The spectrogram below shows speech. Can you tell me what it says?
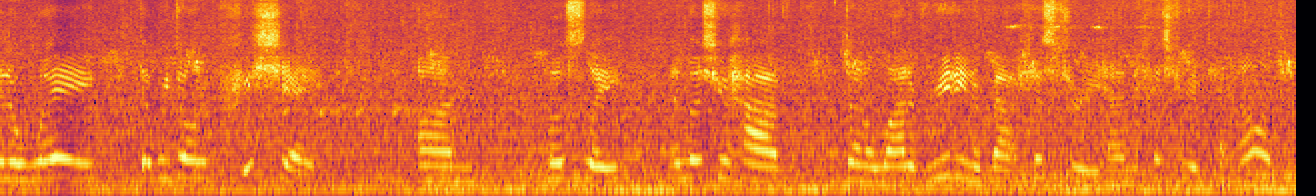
in a way that we don't appreciate. Um, mostly, unless you have done a lot of reading about history and the history of technology.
